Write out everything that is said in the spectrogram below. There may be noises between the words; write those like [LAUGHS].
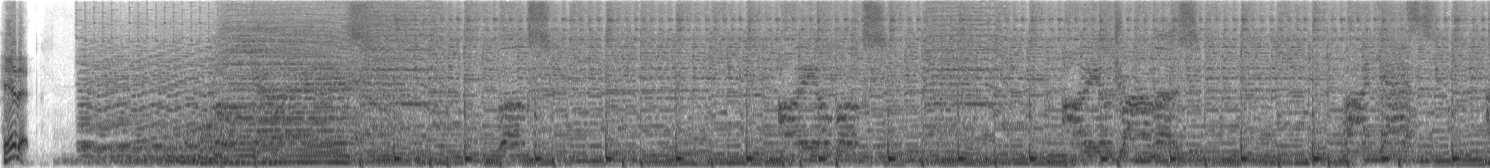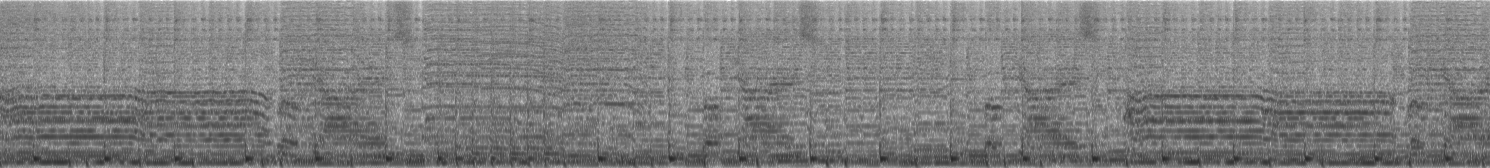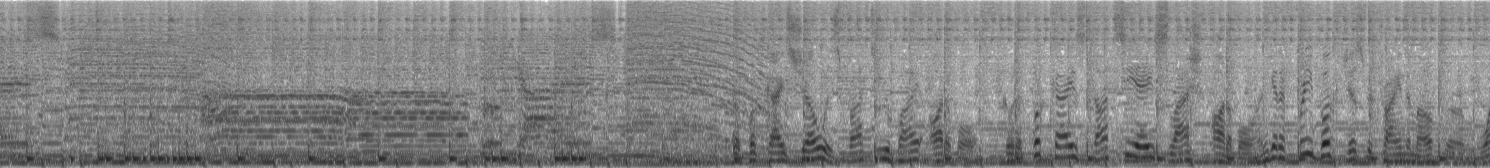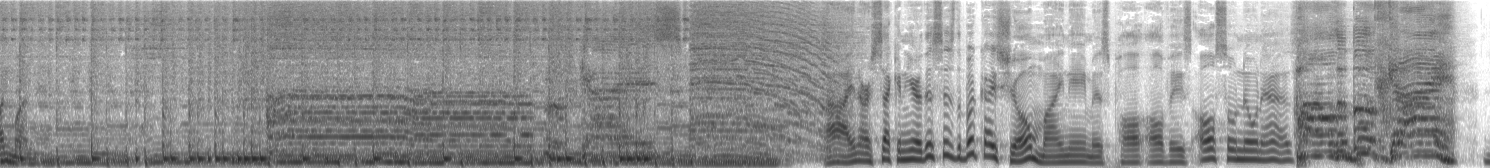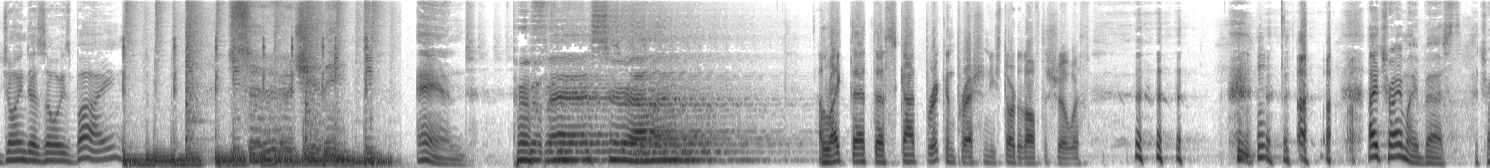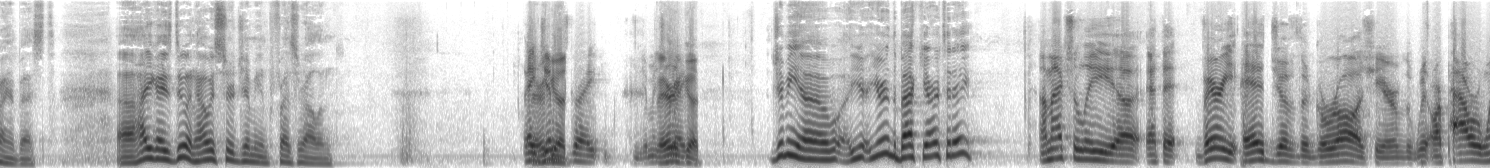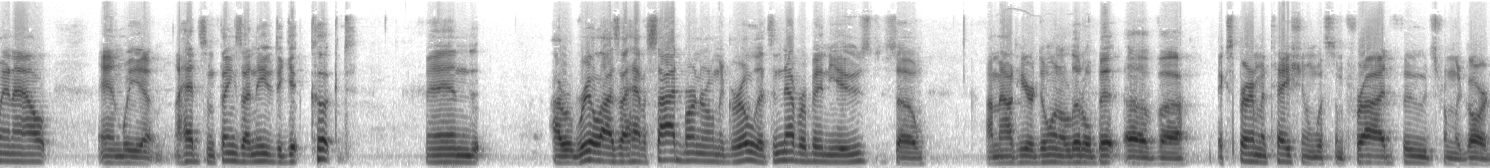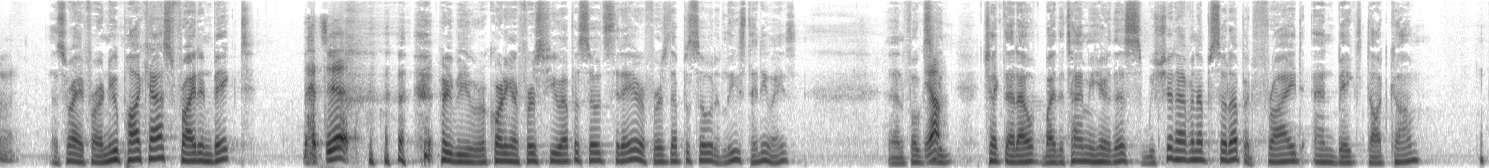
Hit it. Guys Show is brought to you by Audible. Go to bookguys.ca slash audible and get a free book just for trying them out for one month. Ah, in our second year, this is the Book Guys Show. My name is Paul Alves, also known as, Paul the book guy. joined as always by, Sir Jimmy. and Professor Allen. I like that uh, Scott Brick impression you started off the show with. [LAUGHS] I try my best. I try my best. Uh, how you guys doing? How is Sir Jimmy and Professor Allen? Hey, Very Jimmy's good. great. Jimmy's Very great. good. Jimmy, uh, you- you're in the backyard today? I'm actually uh, at the very edge of the garage here. Our power went out, and we uh, I had some things I needed to get cooked, and I realize I have a side burner on the grill that's never been used. So I'm out here doing a little bit of uh, experimentation with some fried foods from the garden. That's right. For our new podcast, Fried and Baked. [LAUGHS] That's it. [LAUGHS] We'll be recording our first few episodes today, or first episode at least, anyways. And folks, Yeah. check that out. By the time you hear this, we should have an episode up at friedandbaked.com.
